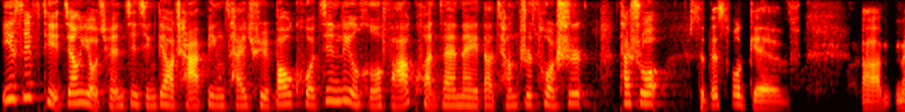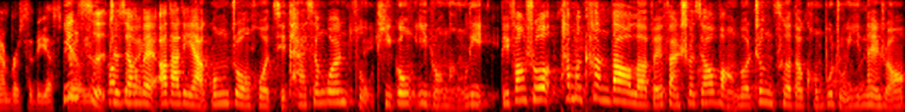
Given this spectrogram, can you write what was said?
，eSafety 将有权进行调查，并采取包括禁令和罚款在内的强制措施。他说：“So this will give.” 因此，这将为澳大利亚公众或其他相关组提供一种能力，比方说，他们看到了违反社交网络政策的恐怖主义内容。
